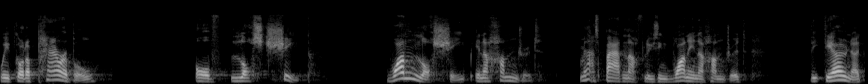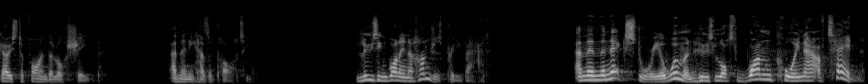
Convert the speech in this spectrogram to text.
We've got a parable of lost sheep. One lost sheep in a hundred. I mean, that's bad enough, losing one in a hundred. The, the owner goes to find the lost sheep, and then he has a party. Losing one in a hundred is pretty bad. And then the next story a woman who's lost one coin out of ten,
